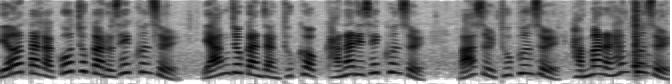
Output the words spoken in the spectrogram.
여었다가 고춧가루 3큰술, 양조간장 2컵, 가나리 3큰술, 마술 2큰술, 간마늘 1큰술,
